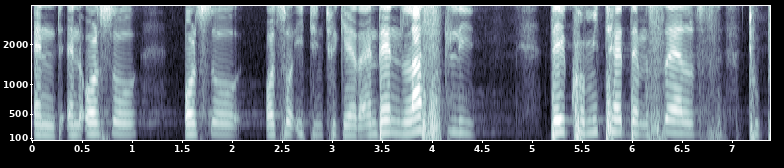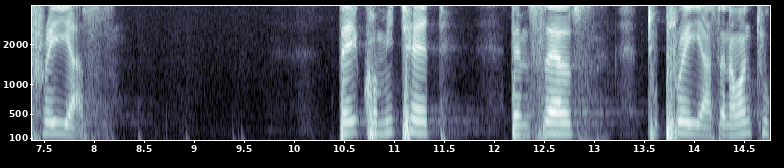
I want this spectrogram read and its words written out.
and, and also, also, also eating together. And then lastly, they committed themselves to prayers. They committed themselves to prayers. And I want to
